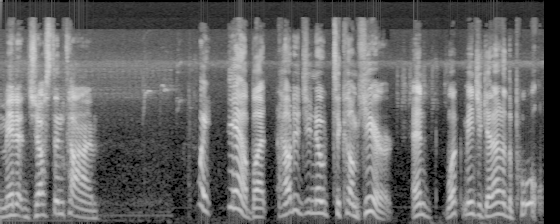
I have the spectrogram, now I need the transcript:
Made it just in time. Wait, yeah, but how did you know to come here? And what made you get out of the pool?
